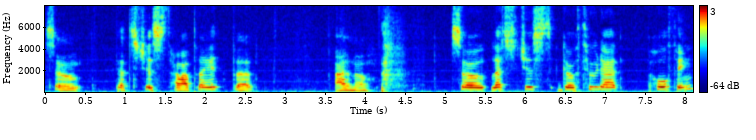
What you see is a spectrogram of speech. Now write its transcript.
So that's just how I play it, but I don't know. so let's just go through that whole thing.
